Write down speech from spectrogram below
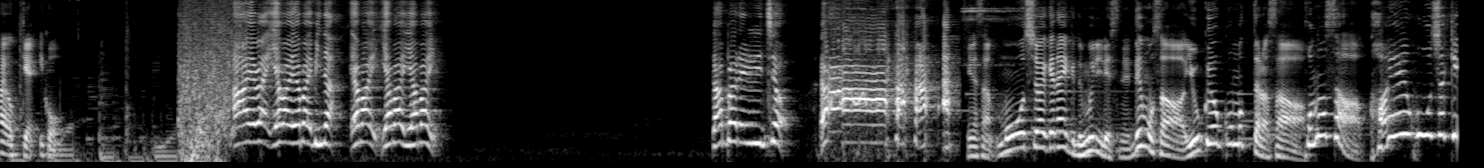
はい、オッケー、行こう。あ、やばい、やばい、やばい、みんな。やばい、やばい、やばい。頑張れ、リリチオあー！皆さん、申し訳ないけど無理ですね。でもさ、よくよく思ったらさ、このさ、火炎放射系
